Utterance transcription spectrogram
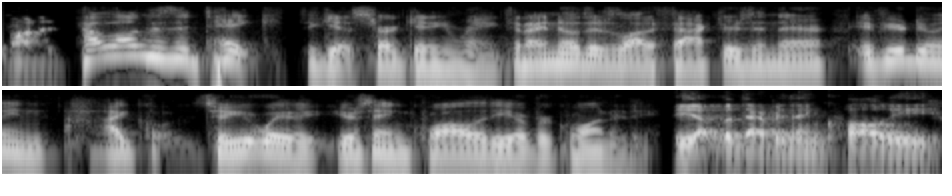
quantity. How long does it take to get start getting ranked? And I know there's a lot of factors in there. If you're doing high, so you wait, wait, you're saying quality over quantity. Yeah, with everything, quality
